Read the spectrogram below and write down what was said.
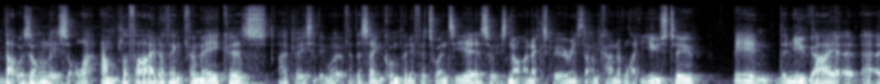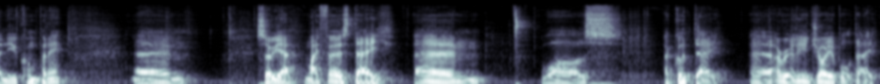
that was only sort of like amplified, I think, for me because I basically worked for the same company for 20 years. So it's not an experience that I'm kind of like used to being the new guy at, at a new company. Um, so yeah, my first day um, was a good day, uh, a really enjoyable day.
